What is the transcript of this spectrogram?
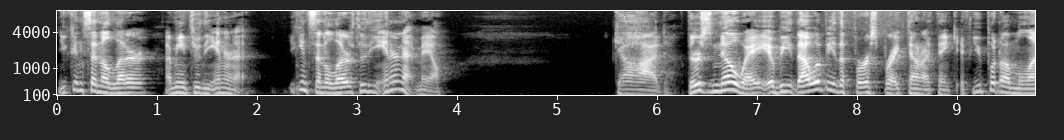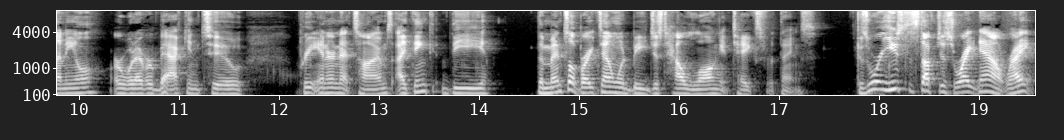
You can send a letter, I mean, through the internet. You can send a letter through the internet mail. God, there's no way it would be that would be the first breakdown. I think if you put a millennial or whatever back into pre-internet times, I think the the mental breakdown would be just how long it takes for things. Because we're used to stuff just right now, right?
